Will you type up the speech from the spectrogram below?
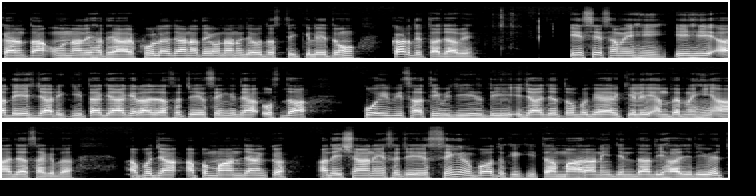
ਕਰਨ ਤਾਂ ਉਹਨਾਂ ਦੇ ਹਥਿਆਰ ਖੋਲ੍ਹੇ ਜਾਣ ਅਤੇ ਉਹਨਾਂ ਨੂੰ ਜ਼ਬਰਦਸਤੀ ਕਿਲੇ ਤੋਂ ਕੱਢ ਦਿੱਤਾ ਜਾਵੇ। ਇਸੇ ਸਮੇਂ ਹੀ ਇਹ ਆਦੇਸ਼ ਜਾਰੀ ਕੀਤਾ ਗਿਆ ਕਿ ਰਾਜਾ ਸਚੇਤ ਸਿੰਘ ਜਾਂ ਉਸ ਦਾ ਕੋਈ ਵੀ ਸਾਥੀ ਵਜ਼ੀਰ ਦੀ ਇਜਾਜ਼ਤ ਤੋਂ ਬਗੈਰ ਕਿਲੇ ਅੰਦਰ ਨਹੀਂ ਆ ਜਾ ਸਕਦਾ। ਅਪਜਾ, ਅਪਮਾਨਜਨਕ ਆਦੇਸ਼ਾਂ ਨੇ ਸੁਚੇਤ ਸਿੰਘ ਨੂੰ ਬਹੁਤ ਦੁਖੀ ਕੀਤਾ। ਮਹਾਰਾਣੀ ਜਿੰਦਾਂ ਦੀ ਹਾਜ਼ਰੀ ਵਿੱਚ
